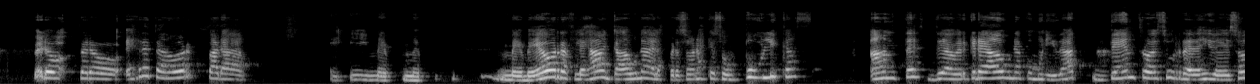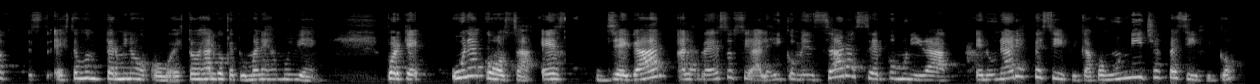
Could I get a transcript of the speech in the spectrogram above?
pero, pero es retador para, y, me, me, me veo reflejada en cada una de las personas que son públicas antes de haber creado una comunidad dentro de sus redes y de eso, este es un término o esto es algo que tú manejas muy bien, porque una cosa es llegar a las redes sociales y comenzar a hacer comunidad en un área específica, con un nicho específico,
